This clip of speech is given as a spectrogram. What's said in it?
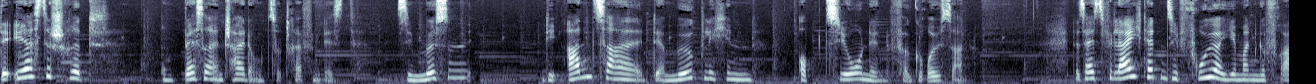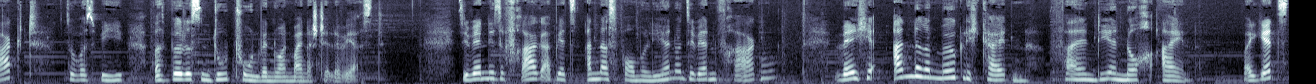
Der erste Schritt, um bessere Entscheidungen zu treffen, ist, Sie müssen die Anzahl der möglichen Optionen vergrößern. Das heißt, vielleicht hätten Sie früher jemanden gefragt, sowas wie, was würdest du tun, wenn du an meiner Stelle wärst? Sie werden diese Frage ab jetzt anders formulieren und Sie werden fragen, welche anderen Möglichkeiten fallen dir noch ein? Weil jetzt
